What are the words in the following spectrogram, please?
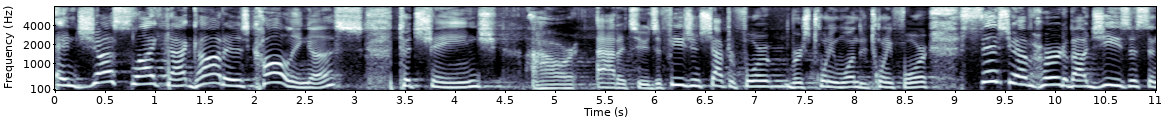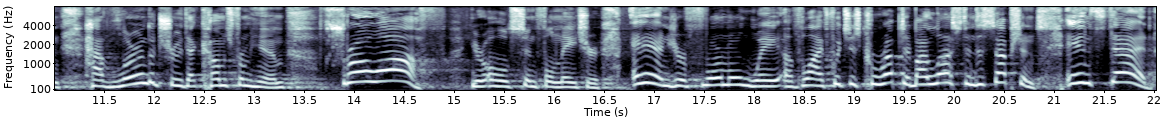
And just like that, God is calling us to change our attitudes. Ephesians chapter 4, verse 21 through 24. Since you have heard about Jesus and have learned the truth that comes from him, throw off your old sinful nature and your former way of life, which is corrupted by lust and deception. Instead,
